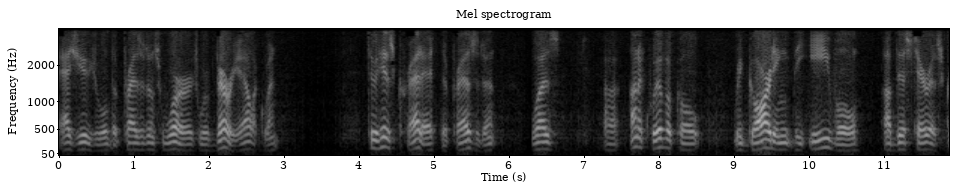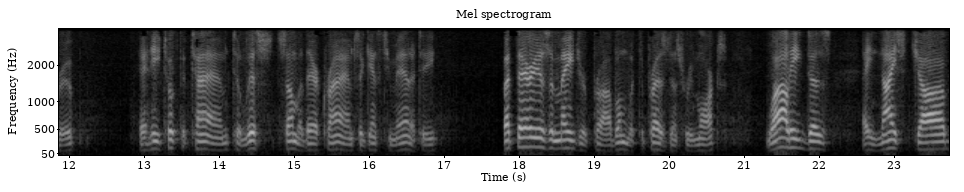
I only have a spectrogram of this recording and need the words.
As usual, the president's words were very eloquent. To his credit, the president was uh, unequivocal regarding the evil of this terrorist group, and he took the time to list some of their crimes against humanity. But there is a major problem with the president's remarks. While he does a nice job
